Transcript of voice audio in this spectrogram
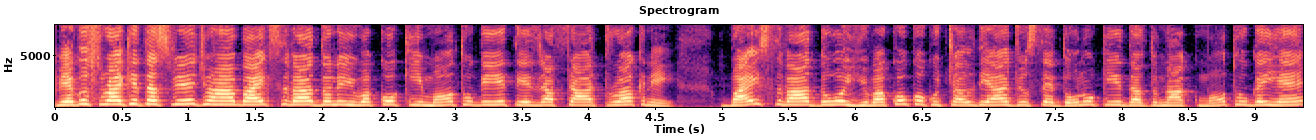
बेगूसराय की तस्वीर जहाँ बाइक सवार दोनों युवकों की मौत हो गई है। तेज रफ्तार ट्रक ने बाइक सवार दो युवकों को कुचल दिया, जिससे दोनों की दर्दनाक मौत हो गई है।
